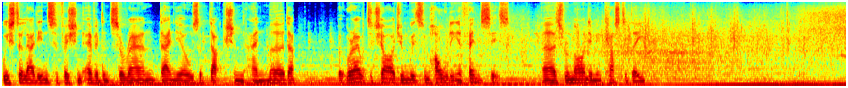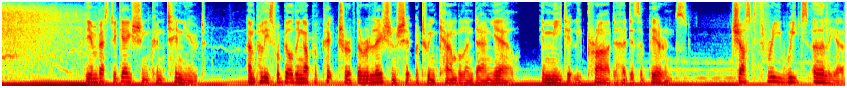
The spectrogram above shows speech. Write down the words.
We still had insufficient evidence around Daniel's abduction and murder, but we're able to charge him with some holding offences uh, to remind him in custody. The investigation continued, and police were building up a picture of the relationship between Campbell and Danielle immediately prior to her disappearance. Just three weeks earlier,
